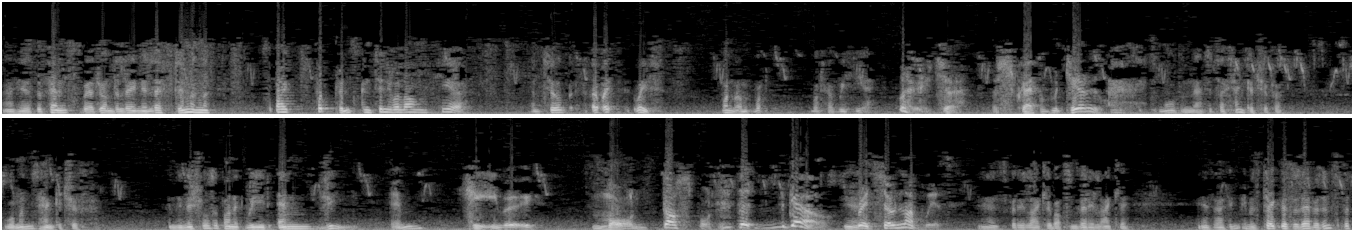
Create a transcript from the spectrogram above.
Now, here's the fence where John Delaney left him, and the spiked footprints continue along here until... Oh, wait, wait. One moment. What, what have we here? Well, it's a, a scrap of material. Ah, It's more than that. It's a handkerchief, a woman's handkerchief. And the initials upon it read M.G. M.G. Maud Gosport. The, the girl Yes. Fred's so in love with. Yes, very likely, Watson, very likely. Yes, I think we must take this as evidence, but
